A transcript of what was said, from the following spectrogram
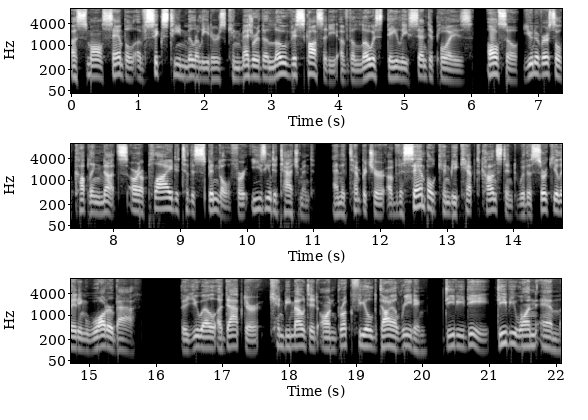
A small sample of 16 milliliters can measure the low viscosity of the lowest daily centipoise. Also, universal coupling nuts are applied to the spindle for easy detachment, and the temperature of the sample can be kept constant with a circulating water bath. The UL adapter can be mounted on Brookfield dial reading, DVE, DV1M,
